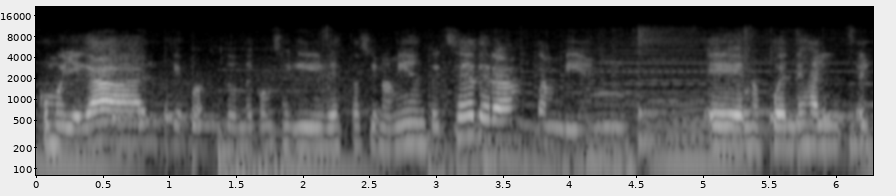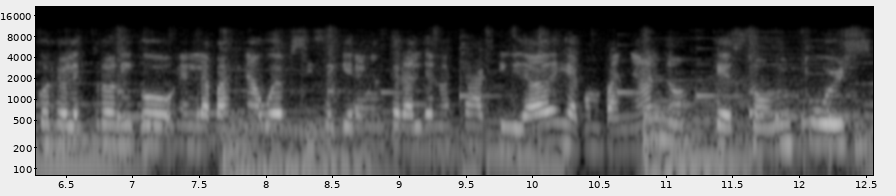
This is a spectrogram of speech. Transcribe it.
cómo llegar, qué, dónde conseguir estacionamiento, etcétera. También eh, nos pueden dejar el correo electrónico en la página web si se quieren enterar de nuestras actividades y acompañarnos, que son tours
